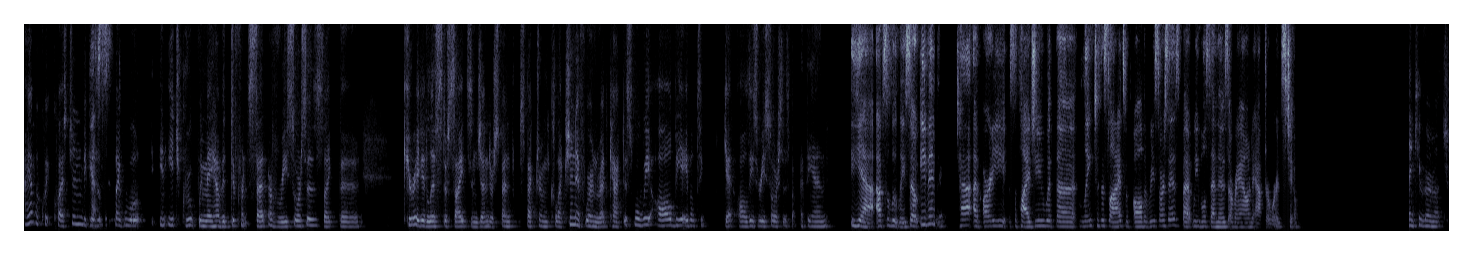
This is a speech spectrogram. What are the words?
I have a quick question because yes. it looks like we'll, in each group, we may have a different set of resources like the curated list of sites and gender spectrum collection if we're in red cactus will we all be able to get all these resources at the end yeah absolutely so even chat i've already supplied you with the link to the slides with all the resources but we will send those around afterwards too Thank you very much.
